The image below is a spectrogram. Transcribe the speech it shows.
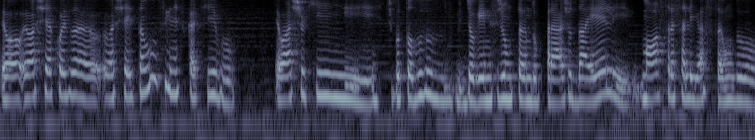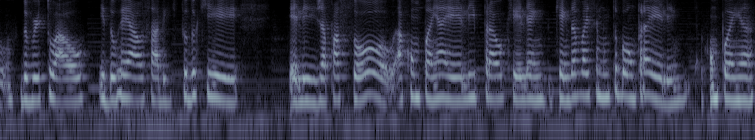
eu, eu achei a coisa. Eu achei tão significativo eu acho que, tipo, todos os videogames se juntando para ajudar ele mostra essa ligação do, do virtual e do real, sabe? Tudo que ele já passou acompanha ele para o que ele que ainda vai ser muito bom para ele, acompanha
